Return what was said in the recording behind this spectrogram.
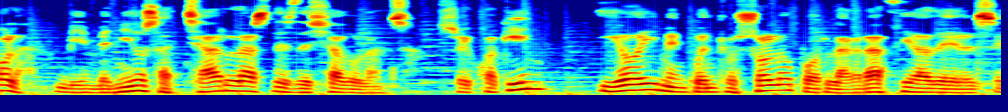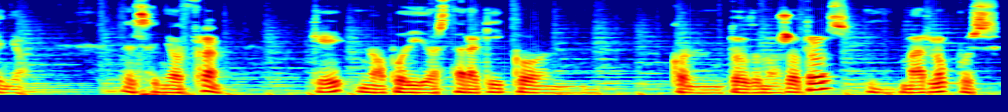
Hola, bienvenidos a charlas desde Shadowlands. Soy Joaquín y hoy me encuentro solo por la gracia del Señor, del Señor Fran, que no ha podido estar aquí con, con todos nosotros y Marlock pues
